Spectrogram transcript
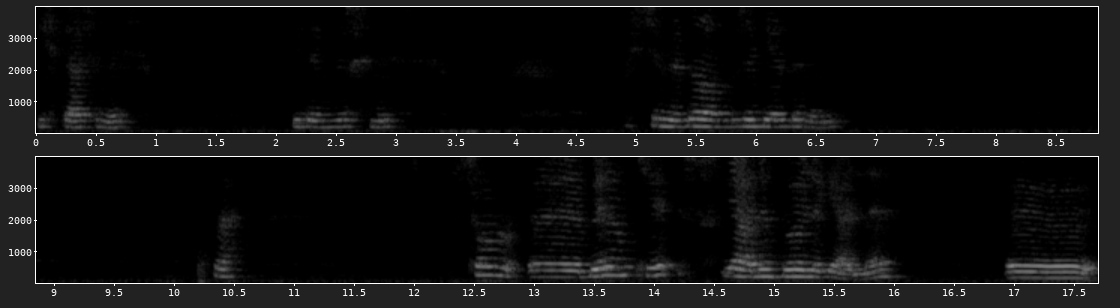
İsterseniz gidebilirsiniz. Biz şimdi drone'umuza geri dönelim. Heh. Sonra e, benimki yani böyle geldi. E,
